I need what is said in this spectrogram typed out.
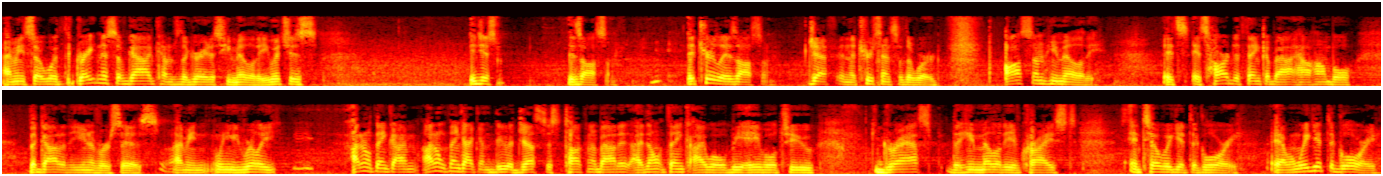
I mean, so with the greatness of God comes the greatest humility, which is, it just is awesome. It truly is awesome. Jeff, in the true sense of the word. Awesome humility. It's it's hard to think about how humble the God of the universe is. I mean, when you really I don't think I'm I don't think I can do it justice talking about it. I don't think I will be able to grasp the humility of Christ until we get to glory. Yeah, when we get to glory,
